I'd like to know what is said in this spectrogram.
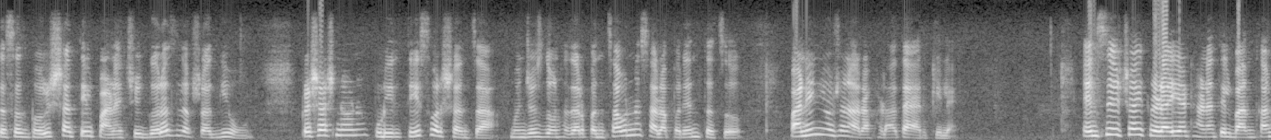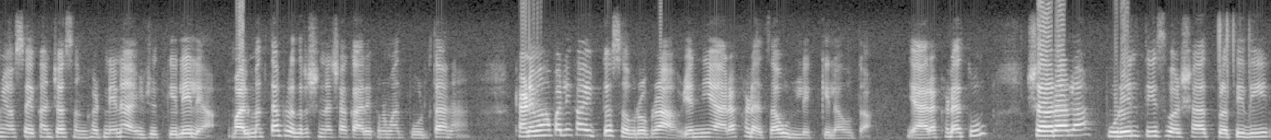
तसंच भविष्यातील पाण्याची गरज लक्षात घेऊन प्रशासनानं पुढील तीस वर्षांचा म्हणजेच दोन हजार पंचावन्न सालापर्यंतच पाणी नियोजन आराखडा तयार केलाय. एनसीएचआय क्रीडा या ठाण्यातील बांधकाम व्यावसायिकांच्या संघटनेने आयोजित केलेल्या मालमत्ता प्रदर्शनाच्या कार्यक्रमात बोलताना ठाणे महापालिका आयुक्त सौरभ राव यांनी या आराखड्याचा उल्लेख केला होता. या आराखड्यातून शहराला पुढील तीस वर्षात प्रतिदिन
